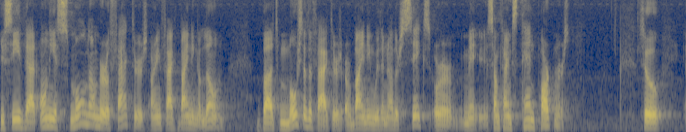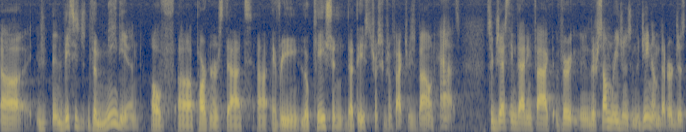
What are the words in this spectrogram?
you see that only a small number of factors are in fact binding alone, but most of the factors are binding with another six or sometimes 10 partners. So uh, this is the median of uh, partners that uh, every location that this transcription factor is bound has, suggesting that in fact very, there's some regions in the genome that are just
